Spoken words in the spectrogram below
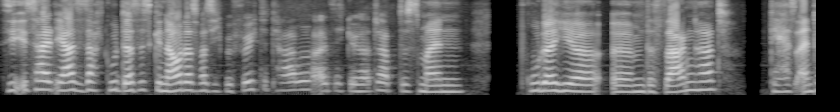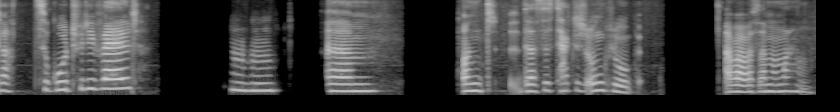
sie ist halt, ja, sie sagt, gut, das ist genau das, was ich befürchtet habe, als ich gehört habe, dass mein Bruder hier ähm, das Sagen hat. Der ist einfach zu gut für die Welt. Mhm. Ähm, und das ist taktisch unklug. Aber was soll man machen?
